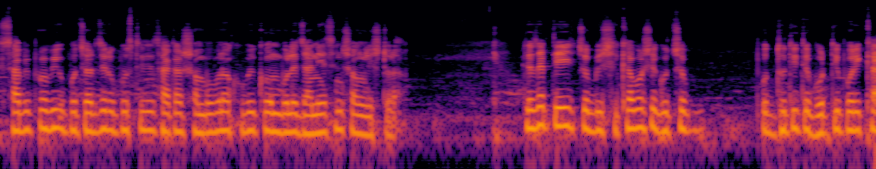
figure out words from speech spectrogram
সাবিপ্রবি উপাচার্যের উপস্থিতি থাকার সম্ভাবনা খুবই কম বলে জানিয়েছেন সংশ্লিষ্টরা। দু হাজার তেইশ চব্বিশ শিক্ষাবর্ষে গুচ্ছ পদ্ধতিতে ভর্তি পরীক্ষা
